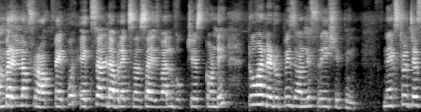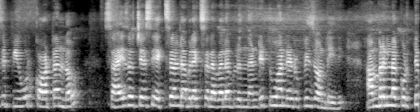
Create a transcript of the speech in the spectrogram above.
Umbrella frock type. XL double XL size వాళ్ళు బుక్ చేసుకోండి. Two hundred rupees only free shipping. Next వచ్చేసి ప్యూర్ కాటన్లో సైజ్ వచ్చేసి ఎక్సెల్ డబుల్ ఎక్సెల్ అవైలబుల్ ఉందండి. టూ హండ్రెడ్ రూపీస్ ఓన్లీ ఇది. Umbrella kurti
